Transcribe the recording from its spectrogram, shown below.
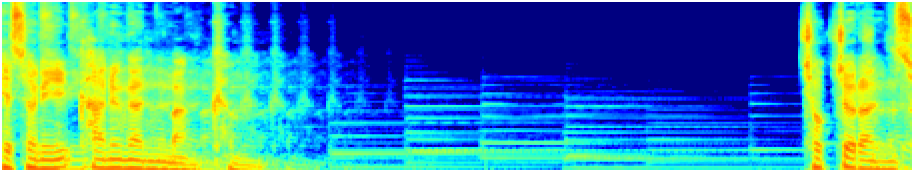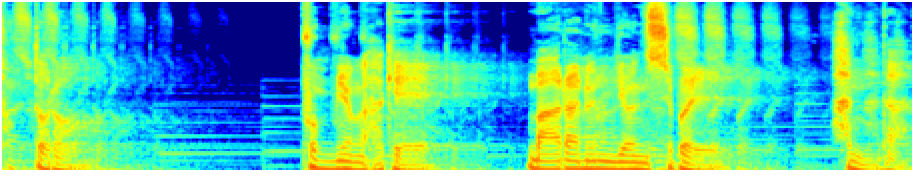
개선이 가능한 만큼 적절한 속도로 분명하게 말하는 연습을 한다.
